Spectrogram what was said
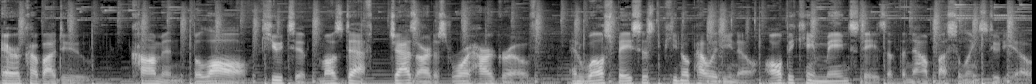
Erykah Badu, Common, Bilal, Q-Tip, Mos Def, jazz artist Roy Hargrove, and Welsh bassist Pino Palladino all became mainstays of the now bustling studio.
